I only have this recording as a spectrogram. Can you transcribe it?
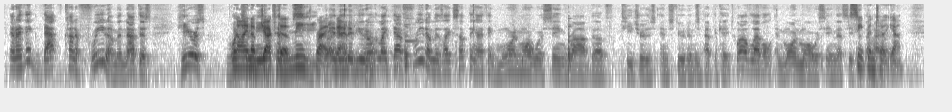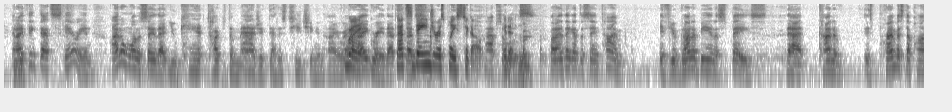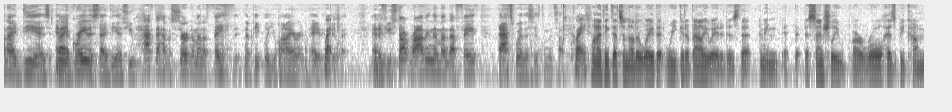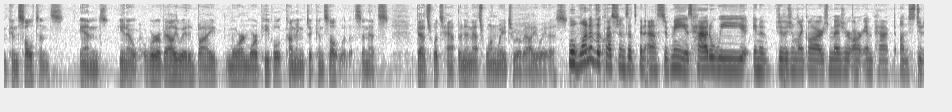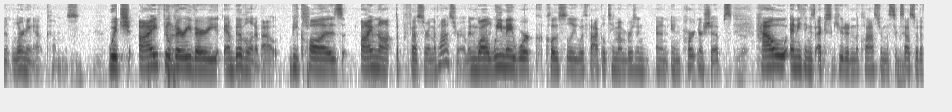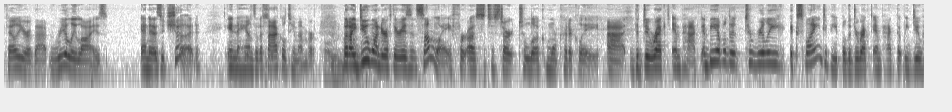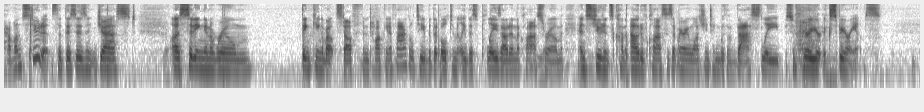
And I think that kind of freedom and not this, here's what Nine you need to meet. Right, And then if you don't, like that freedom is like something I think more and more we're seeing robbed of teachers and students mm. at the K-12 level, and more and more we're seeing that seep, Seep into into it, yeah. And I think that's scary. And I don't want to say that you can't touch the magic that is teaching in higher ed. Right. I agree. That's, That's a dangerous place to go. Absolutely. It is. But I think at the same time, if you're going to be in a space that kind of is premised upon ideas and the greatest ideas, you have to have a certain amount of faith in the people you hire and pay to Right. do it. And if mm-hmm. you start robbing them of that faith, that's where the system itself goes. Right. Well, and I think that's another way that we get evaluated is that, I mean, e- essentially, our role has become consultants. And, you know, we're evaluated by more and more people coming to consult with us. And that's, that's what's happened, and that's one way to evaluate us. Well, one of the questions that's been asked of me is how do we, in a division like ours, measure our impact on student learning outcomes? Mm-hmm. Which I feel very, very ambivalent about because I'm not the professor in the classroom. And while we may work closely with faculty members and, and in partnerships, how anything is executed in the classroom, the success mm-hmm. or the failure of that really lies, and as it should, in the hands of the faculty member. Oh, but I do wonder if there isn't some way for us to start to look more critically at the direct impact and be able to, to really explain to people the direct impact that we do have on students, that this isn't just us sitting in a room thinking about stuff and talking to faculty, but that ultimately this plays out in the classroom and students come out of classes at Mary Washington with a vastly superior experience.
